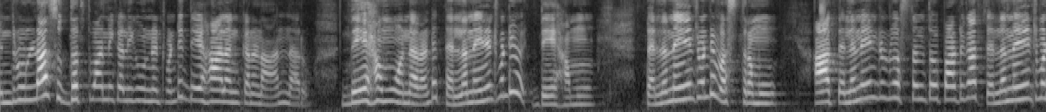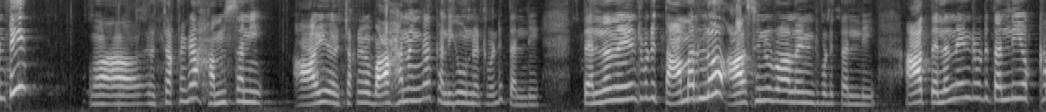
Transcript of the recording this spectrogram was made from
చంద్రుల్లా శుద్ధత్వాన్ని కలిగి ఉన్నటువంటి దేహాలంకరణ అన్నారు. దేహము అన్నారు. అంటే తెల్లనైనటువంటి దేహము తెల్లనైనటువంటి వస్త్రము. ఆ తెల్లనైనటువంటి వస్త్రంతో పాటుగా తెల్లనైనటువంటి చక్కగా హంసని ఆయు చక్కగా వాహనంగా కలిగి ఉన్నటువంటి తల్లి. తెల్లనైనటువంటి తామరలో ఆశీనురాలైనటువంటి తల్లి. ఆ తెల్లనైనటువంటి తల్లి యొక్క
